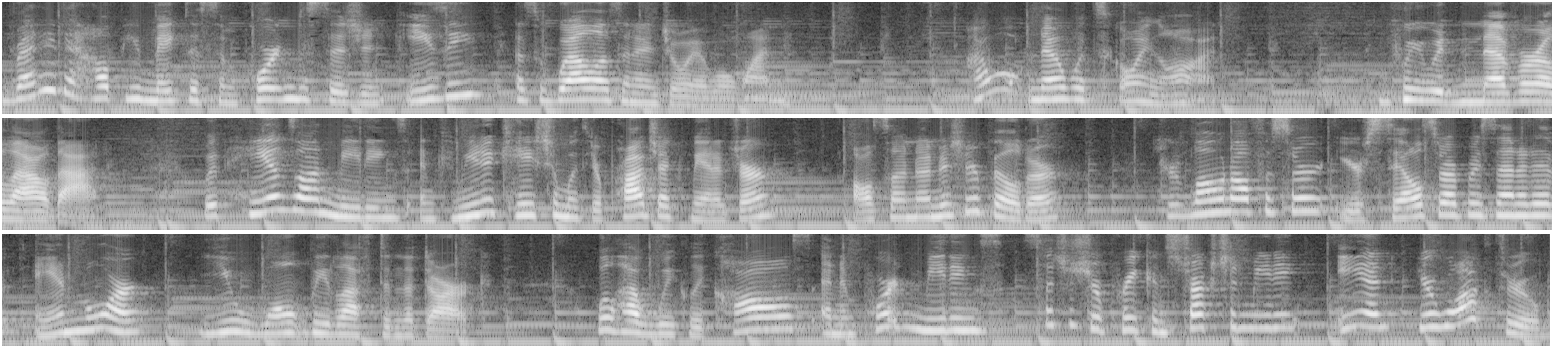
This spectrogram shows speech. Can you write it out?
ready to help you make this important decision easy as well as an enjoyable one. I won't know what's going on. We would never allow that. With hands-on meetings and communication with your project manager, also known as your builder, your loan officer, your sales representative, and more, you won't be left in the dark. We'll have weekly calls and important meetings such as your pre-construction meeting and your walkthrough,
